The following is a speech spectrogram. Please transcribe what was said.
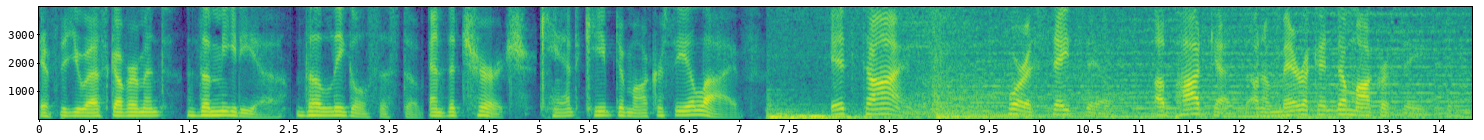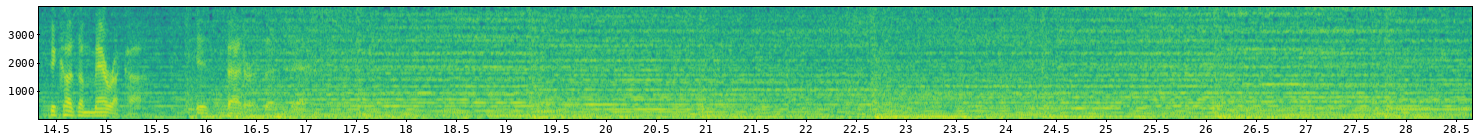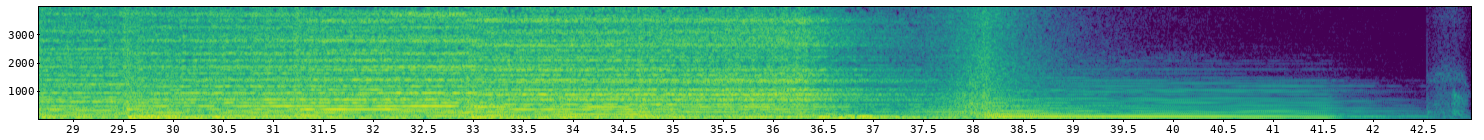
If the US government, the media, the legal system, and the church can't keep democracy alive, it's time for Estate Sale, a podcast on American democracy. Because America is better than this.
